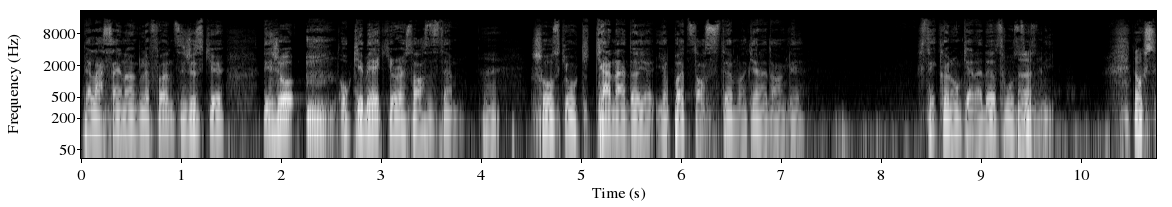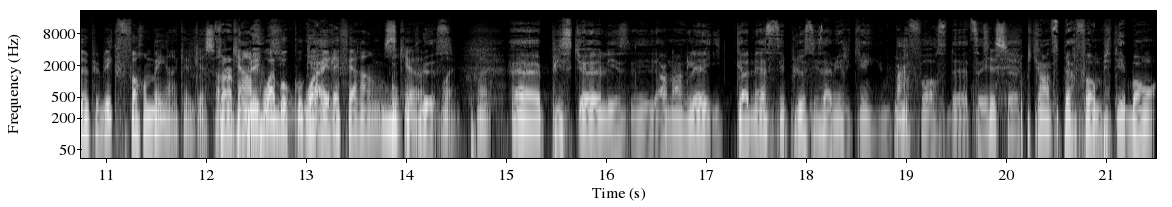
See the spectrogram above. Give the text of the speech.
puis à la scène anglophone. C'est juste que déjà au Québec, il y a un star system. Ouais. Chose qu'au Canada, il n'y a, pas de star system en Canada anglais. T'es connu au Canada, vas aux États-Unis. Donc c'est un public formé en quelque sorte, qui en voit beaucoup, qui, a des références, beaucoup plus. Euh, puisque les, en anglais ils connaissent c'est plus les Américains par mm. force de, tu sais. Puis quand tu performes puis t'es bon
